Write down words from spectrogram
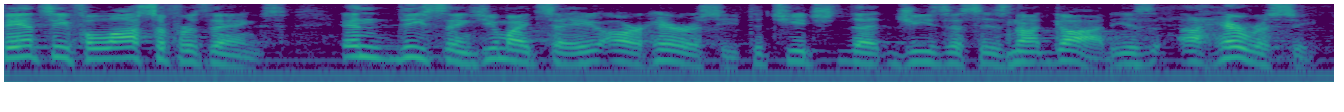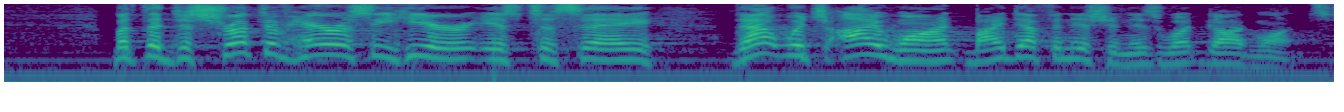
fancy philosopher things. And these things, you might say, are heresy. To teach that Jesus is not God is a heresy. But the destructive heresy here is to say, that which I want, by definition, is what God wants.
